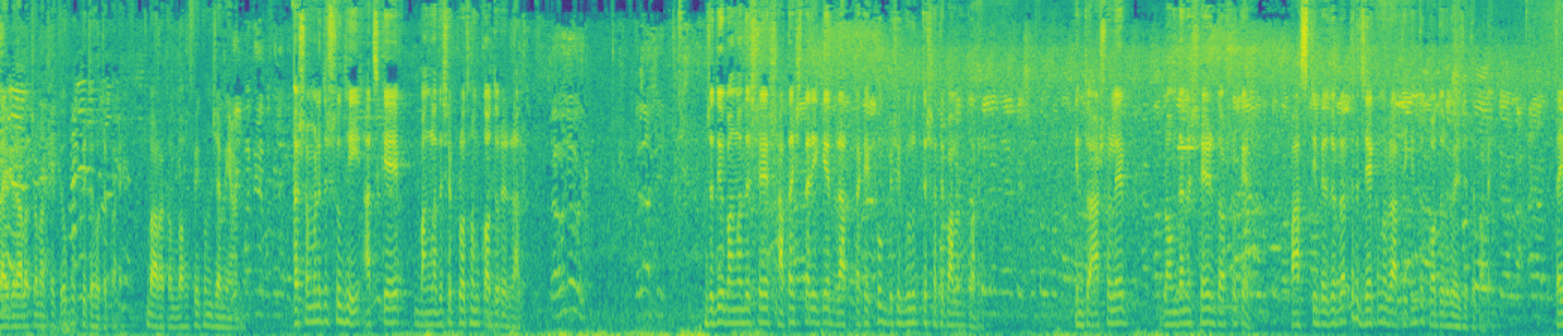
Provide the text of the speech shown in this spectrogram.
লাইভের আলোচনা থেকে উপকৃত হতে পারে। বারাকাল্লাহ ফিকুম জামিয়ান সম্মানিত শুধু আজকে বাংলাদেশের প্রথম কদরের রাত। যদিও বাংলাদেশে সাতাইশ তারিখের রাতটাকে খুব বেশি গুরুত্বের সাথে পালন করে, কিন্তু আসলে রমজানের শেষ দশকের পাঁচটি বেজর রাতের যে কোনো রাতে কিন্তু কদর হয়ে যেতে পারে। তাই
